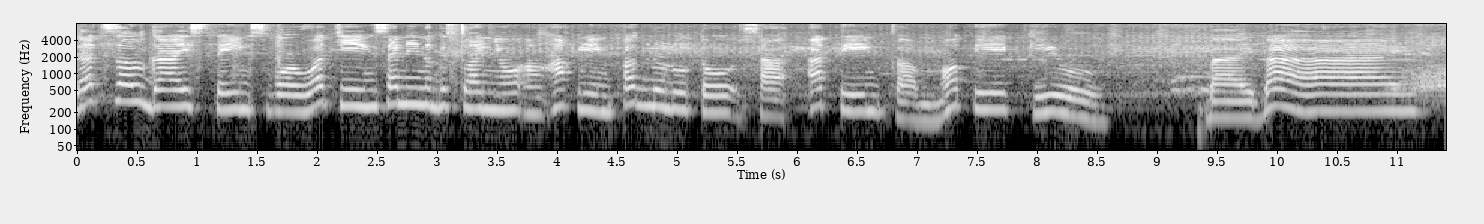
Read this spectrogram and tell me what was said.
That's all guys. Thanks for watching. Sana'y nagustuhan nyo ang aking pagluluto sa ating kamote Q. Bye-bye!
